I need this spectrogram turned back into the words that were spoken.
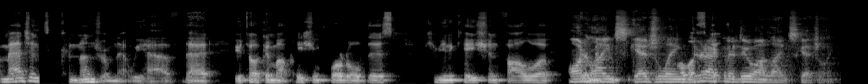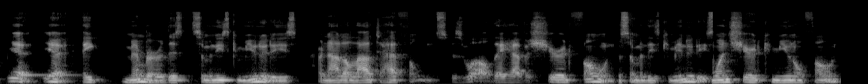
imagine this conundrum that we have that you're talking about patient portal, this communication follow up, online scheduling. They're not going to do online scheduling. Yeah, yeah. They remember mm-hmm. this some of these communities are not allowed to have phones as well they have a shared phone some of these communities one shared communal phone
